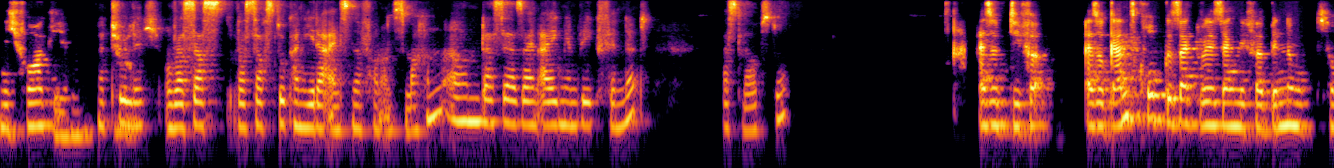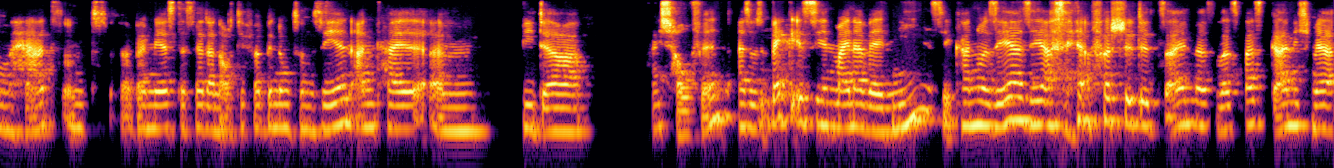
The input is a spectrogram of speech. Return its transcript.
nicht vorgeben. Natürlich. Und was sagst, was sagst du, kann jeder Einzelne von uns machen, ähm, dass er seinen eigenen Weg findet? Was glaubst du? Also die, also ganz grob gesagt würde ich sagen, die Verbindung zum Herz und äh, bei mir ist das ja dann auch die Verbindung zum Seelenanteil ähm, wieder freischaufeln. Also weg ist sie in meiner Welt nie. Sie kann nur sehr, sehr, sehr verschüttet sein, dass man es fast gar nicht mehr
